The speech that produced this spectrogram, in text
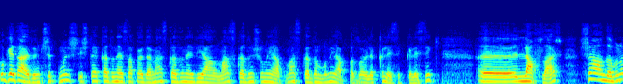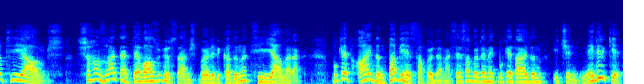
Buket Aydın çıkmış işte kadın hesap ödemez, kadın hediye almaz, kadın şunu yapmaz, kadın bunu yapmaz. Öyle klasik klasik e, laflar. Şahan da bunu tiye almış. Şahan zaten tevazu göstermiş böyle bir kadını tiye alarak. Buket Aydın tabi hesap ödemez. Hesap ödemek Buket Aydın için nedir ki?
